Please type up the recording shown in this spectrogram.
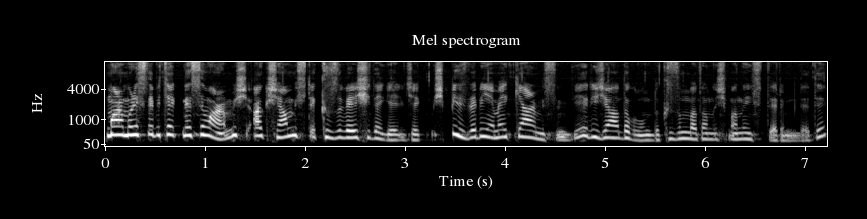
Marmaris'te bir teknesi varmış. Akşam işte kızı ve eşi de gelecekmiş. Biz de bir yemek yer misin diye ricada bulundu. Kızımla tanışmanı isterim dedi.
